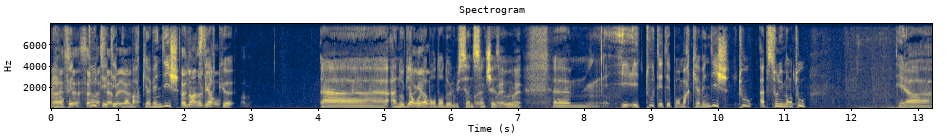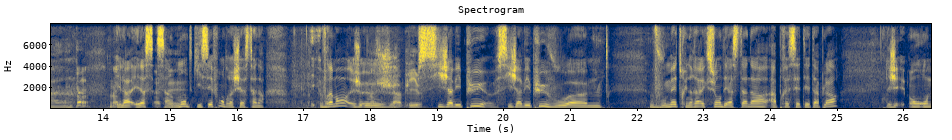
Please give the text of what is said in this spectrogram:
Et Ouais, en fait, ça, tout était pour Marc Cavendish. hein. Euh, à C'est-à-dire que Pardon. À, à Nogaro, Nogaro. l'abandon de Sanchez, ouais, ouais. Euh, et, et tout était pour Marc Cavendish, tout, absolument tout. Et là, euh, et là, et là, c'est un monde qui s'effondre chez Astana. Et Vraiment, je, je- puis- si j'avais pu, si j'avais pu vous euh, vous mettre une réaction des Astana après cette étape-là. On,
